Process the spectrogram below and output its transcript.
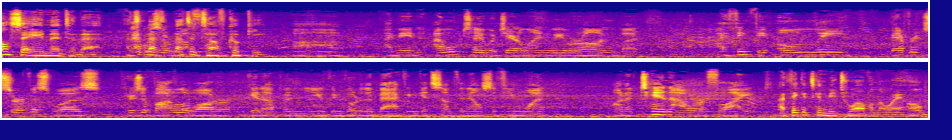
I'll, say amen to that. That's, that was that's, a, that's a tough cookie. Uh-huh. I mean, I won't tell you which airline we were on, but I think the only beverage service was here's a bottle of water, get up and you can go to the back and get something else if you want. On a 10 hour flight. I think it's going to be 12 on the way home,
